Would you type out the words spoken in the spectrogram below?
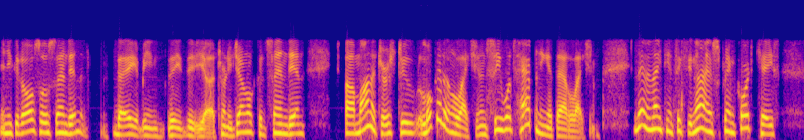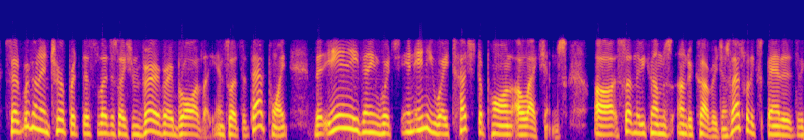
And you could also send in, they, being the, the uh, Attorney General, could send in uh, monitors to look at an election and see what's happening at that election. And then in 1969, a Supreme Court case said we're going to interpret this legislation very, very broadly. And so it's at that point that anything which in any way touched upon elections uh, suddenly becomes under coverage. And so that's what expanded to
